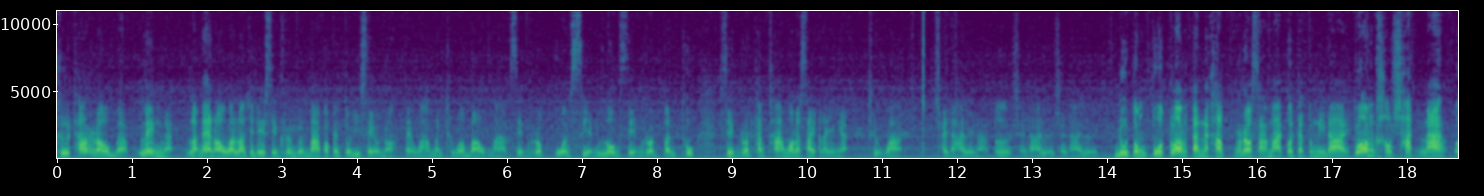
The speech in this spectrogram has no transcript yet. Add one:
คือถ้าเราแบบเร่งนะแน่นอนว่าเราจะได้เสียงเครื่องยนต์บ้างเพราะเป็นตัวดีเซลเนาะแต่ว่ามันถือว่าเบามากเสียงรบกวนเสียงลม เสียงรถบรรทุก เสียงรถข้างๆมอเตอร์ไซค์อะไรอย่างเงี้ยถือว่าใช้ได้เลยนะ เออ ใช้ได้เลยใช้ได้เลย ดูตรงตัวกล้องกันนะครับ เราสามารถกดจัดตรงนี้ได้ กล้องเขาชัดนะ เอ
